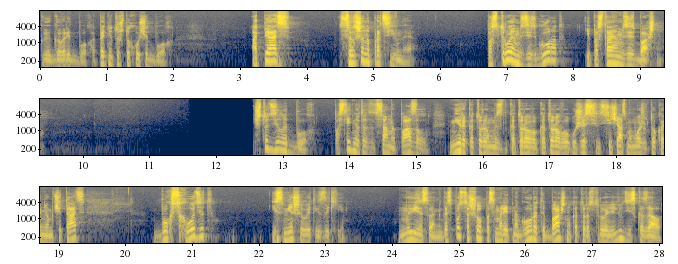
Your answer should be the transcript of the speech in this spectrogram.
говорит Бог, опять не то, что хочет Бог. Опять совершенно противное. Построим здесь город и поставим здесь башню. И что делает Бог? Последний вот этот самый пазл мира, которого, мы, которого, которого уже сейчас мы можем только о нем читать, Бог сходит и смешивает языки. Мы видим с вами, Господь сошел посмотреть на город и башню, которую строили люди, и сказал,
